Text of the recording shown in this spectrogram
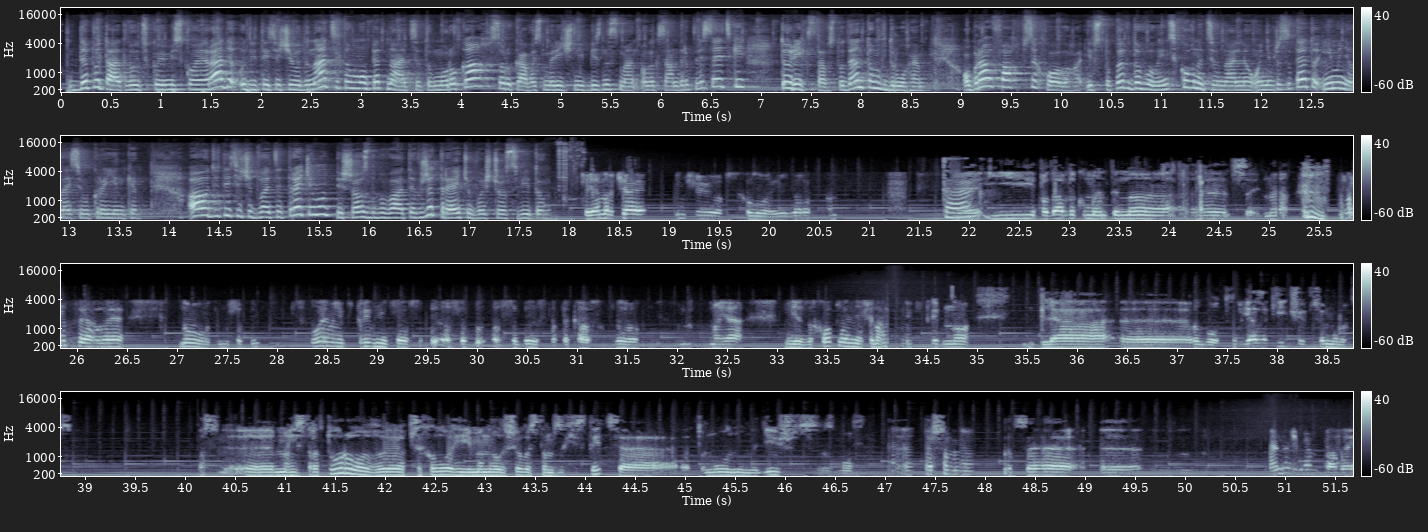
Депутат Луцької міської ради у 2011-15 роках 48-річний бізнесмен Олександр Плісецький торік став студентом вдруге. Обрав фах психолога і вступив до Волинського національного університету імені Лесі Українки. А у 2023-му пішов здобувати вже третю вищу освіту. Я навчаю іншою психологію зараз. Так. Е, і подав документи на е, це на це, але ну тому що психологія мені потрібно це особи, особи, особиста така особлива моя моє захоплення. Фінанси мені потрібно для е, роботи. Я закінчую в цьому році. Е, Магістратуру в психології мене лишилось там захиститися, тому ну надіюсь, що це зможу. Перше це е, менеджмент, але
